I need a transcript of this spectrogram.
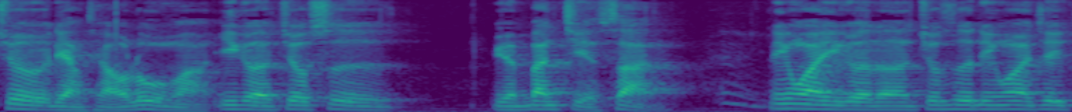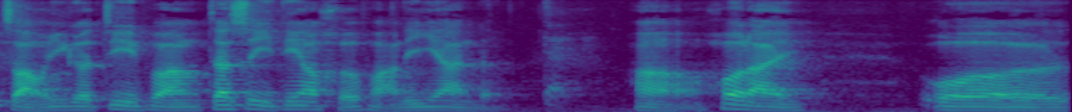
就两条路嘛，一个就是原班解散，嗯，另外一个呢就是另外去找一个地方，但是一定要合法立案的。对，啊，后来我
